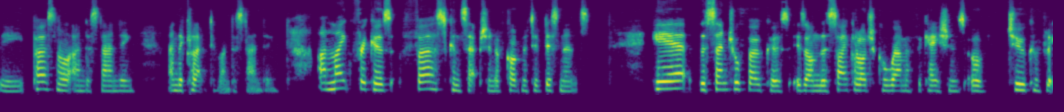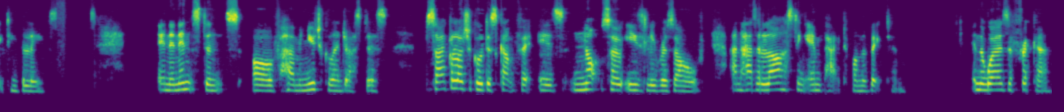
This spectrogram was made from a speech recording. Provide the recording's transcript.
the personal understanding and the collective understanding. Unlike Fricker's first conception of cognitive dissonance, here the central focus is on the psychological ramifications of two conflicting beliefs. In an instance of hermeneutical injustice, psychological discomfort is not so easily resolved and has a lasting impact upon the victim. In the words of Fricker,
